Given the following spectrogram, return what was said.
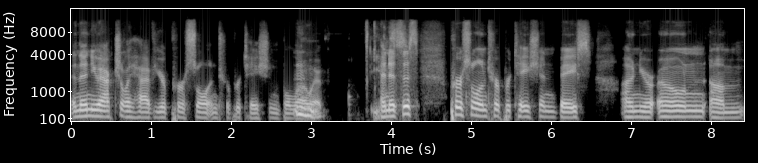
and then you actually have your personal interpretation below mm-hmm. it Yes. And is this personal interpretation based on your own um,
